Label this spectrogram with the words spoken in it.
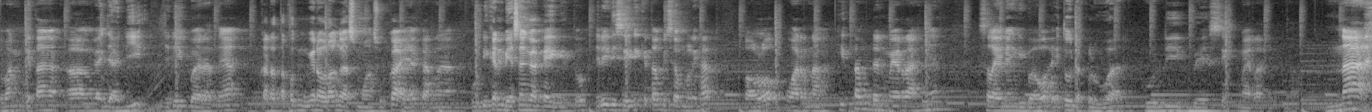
Cuman kita uh, nggak jadi. Jadi ibaratnya karena takut mungkin orang nggak semua suka ya karena hoodie kan biasanya nggak kayak gitu. Jadi di sini kita bisa melihat kalau warna hitam dan merahnya selain yang di bawah itu udah keluar. Hoodie basic merah hitam nah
